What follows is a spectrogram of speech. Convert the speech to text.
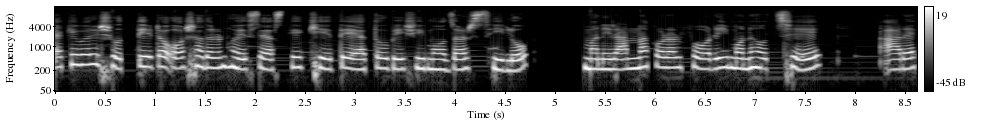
একেবারে সত্যি এটা অসাধারণ হয়েছে। আজকে খেতে এত বেশি মজার ছিল। মানে রান্না করার পরেই মনে হচ্ছে আর এক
